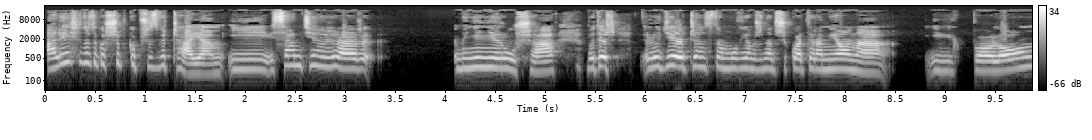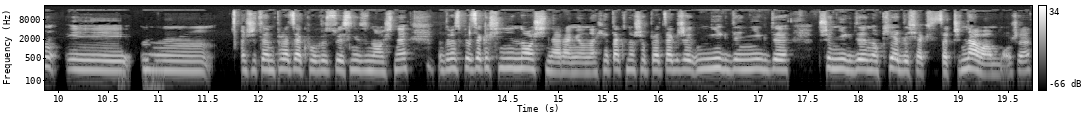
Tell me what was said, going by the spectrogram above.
ale ja się do tego szybko przyzwyczajam i sam ciężar mnie nie rusza, bo też ludzie często mówią, że na przykład ramiona ich bolą i mm, że ten plecak po prostu jest nieznośny, natomiast plecaka się nie nosi na ramionach. Ja tak noszę plecak, że nigdy, nigdy, przenigdy, no kiedyś jak zaczynałam może,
